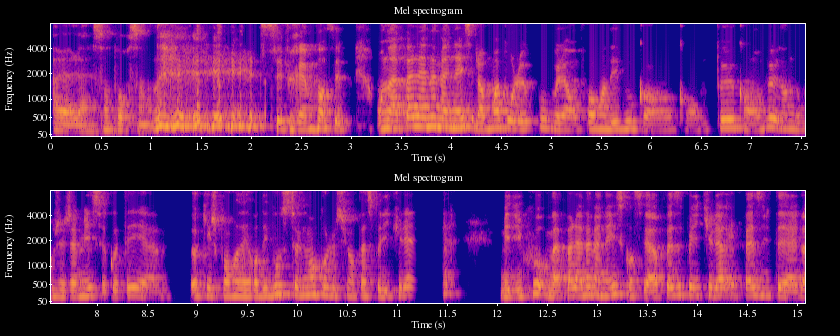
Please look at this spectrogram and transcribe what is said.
Ah là là, 100%. c'est vraiment, on n'a pas la même analyse. Alors moi, pour le coup, voilà, on prend rendez-vous quand, quand on peut, quand on veut. Hein. donc j'ai jamais ce côté, euh, ok, je prends rendez-vous seulement quand je suis en phase folliculaire. Mais du coup, on n'a pas la même analyse quand c'est en phase folliculaire et phase UTL.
